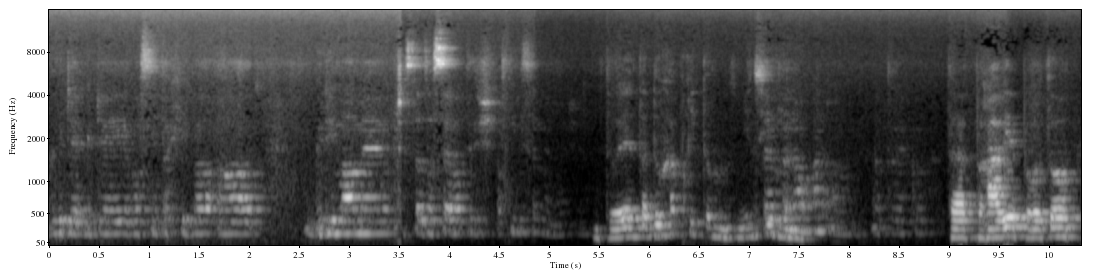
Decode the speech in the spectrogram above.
kde, kde je vlastně ta chyba a kdy máme přestat zasévat ty špatný semena. To je ta ducha přítomnost, nic jiného. No, ano, ano. To jako... Tak právě proto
